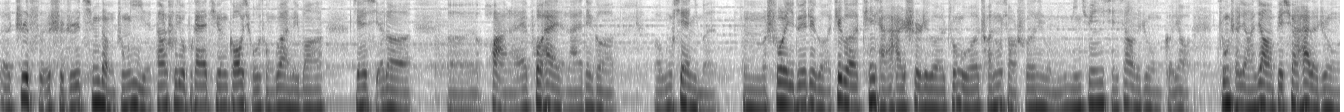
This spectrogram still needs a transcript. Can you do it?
呃，至此使之卿等忠义，当初就不该听高俅、童贯那帮奸邪的呃话来迫害，来那个呃诬陷你们。”嗯，说了一堆这个，这个听起来还是这个中国传统小说的那种明明君贤相的这种格调，忠臣良将被陷害的这种，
